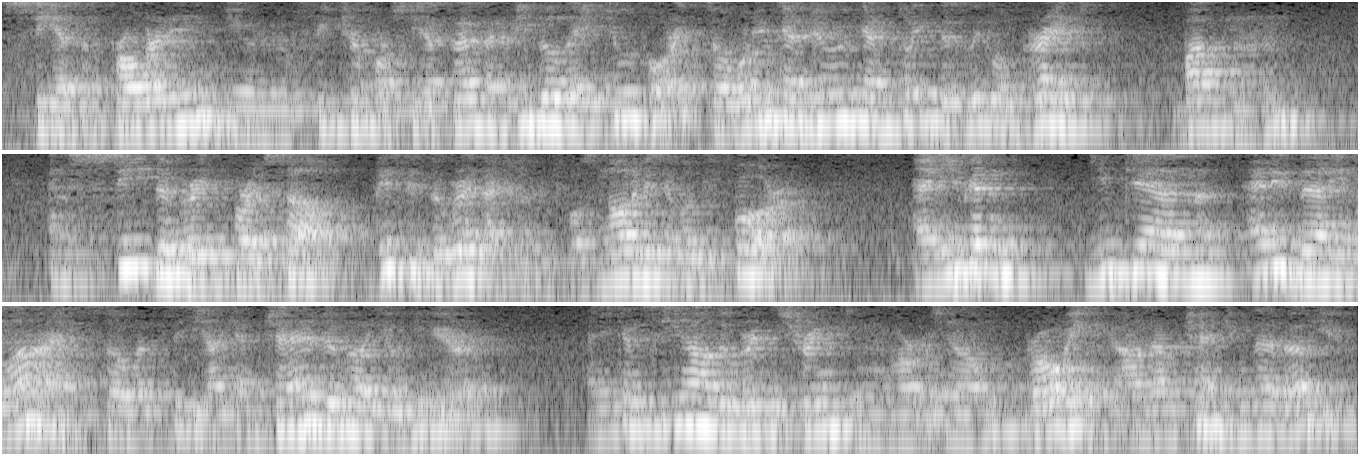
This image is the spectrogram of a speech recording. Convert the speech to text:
CSS property, new, feature for CSS, and we built a tool for it. So what you can do, you can click this little grid button and see the grid for yourself. This is the grid actually, which was not visible before. And you can you can edit that in line. So let's see, I can change the value here, and you can see how the grid is shrinking or you know growing as I'm changing that value.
